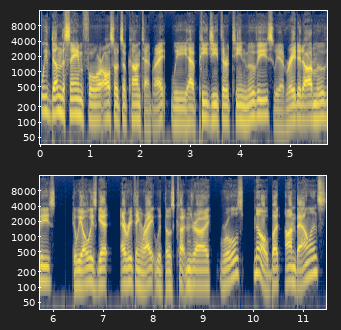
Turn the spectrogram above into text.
We've done the same for all sorts of content, right? We have PG 13 movies, we have rated R movies. Do we always get everything right with those cut and dry rules? No, but on balance,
